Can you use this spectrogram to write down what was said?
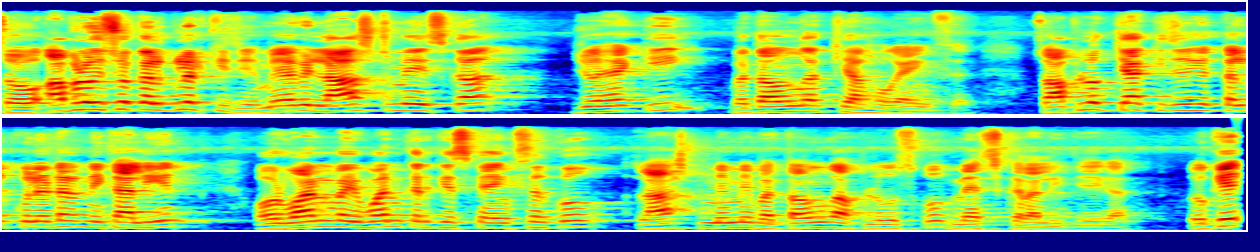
so आप लोग इसको कैलकुलेट कीजिए मैं अभी लास्ट में इसका जो है कि बताऊँगा क्या होगा आंसर so आप लोग क्या कीजिएगा कैलकुलेटर निकालिए और वन बाय वन करके इसके आंसर को लास्ट में मैं बताऊँगा आप लोग उसको मैच करा लीजिएगा। Okay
